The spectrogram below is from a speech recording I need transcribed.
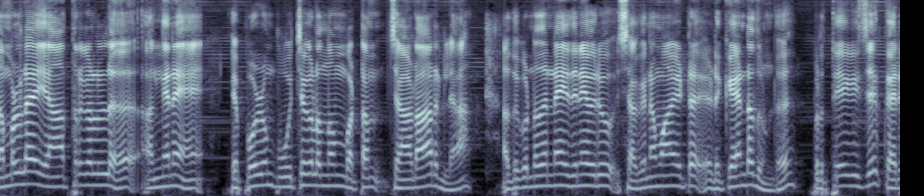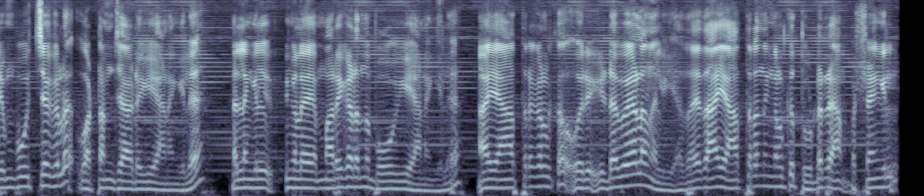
നമ്മളുടെ യാത്രകളിൽ അങ്ങനെ എപ്പോഴും പൂച്ചകളൊന്നും വട്ടം ചാടാറില്ല. അതുകൊണ്ട് തന്നെ ഇതിനെ ഒരു ശകനമായിട്ട് എടുക്കേണ്ടതുണ്ട്. പ്രത്യേകിച്ച് കരിമ്പൂച്ചകൾ വട്ടം ചാടുകയാണെങ്കിൽ അല്ലെങ്കിൽ നിങ്ങളെ മറികടന്ന് പോവുകയാണെങ്കിൽ ആ യാത്രകൾക്ക് ഒരു ഇടവേള നൽകി. അതായത് ആ യാത്ര നിങ്ങൾക്ക് തുടരാം. പക്ഷേങ്കിൽ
